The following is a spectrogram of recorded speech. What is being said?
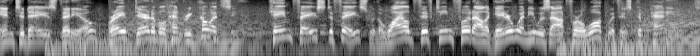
In today's video, brave daredevil Hendri Coetzee came face to face with a wild 15-foot alligator when he was out for a walk with his companions.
